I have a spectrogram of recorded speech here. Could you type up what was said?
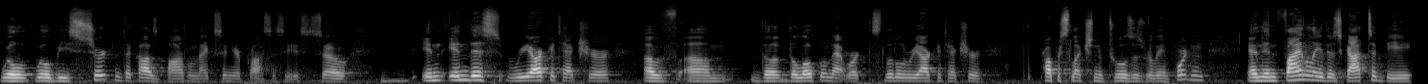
will, will be certain to cause bottlenecks in your processes. So in, in this re-architecture of um, the, the local network, this little re-architecture, proper selection of tools is really important. And then finally, there's got to be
